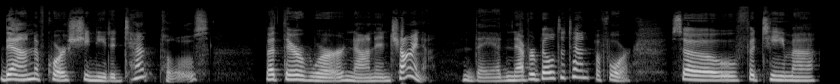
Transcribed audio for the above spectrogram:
Then, of course, she needed tent poles, but there were none in China. They had never built a tent before. So Fatima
